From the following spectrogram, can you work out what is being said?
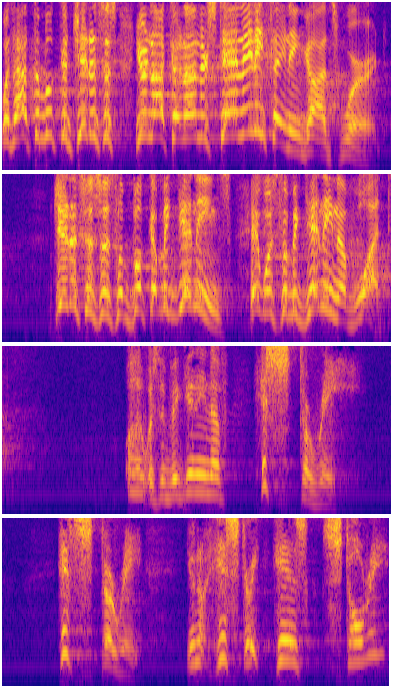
Without the book of Genesis, you're not going to understand anything in God's Word. Genesis is the book of beginnings. It was the beginning of what? Well, it was the beginning of history. History. You know, history, his story.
